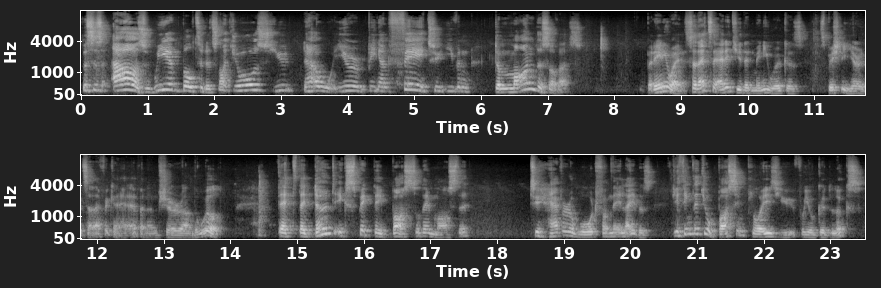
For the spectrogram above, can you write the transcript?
This is ours. We have built it. It's not yours. You, how, you're being unfair to even demand this of us. But anyway, so that's the attitude that many workers, especially here in South Africa, have, and I'm sure around the world. That they don't expect their boss or their master to have a reward from their labors. Do you think that your boss employs you for your good looks?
